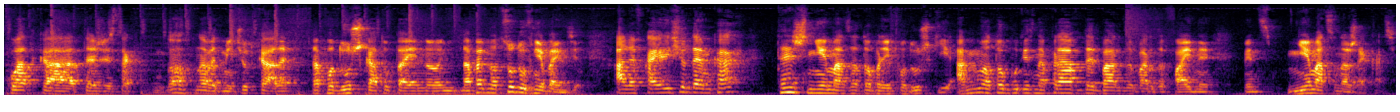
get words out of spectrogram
wkładka też jest tak, no nawet mięciutka, ale ta poduszka tutaj, no na pewno cudów nie będzie. Ale w Kyrie 7 też nie ma za dobrej poduszki, a mimo to but jest naprawdę bardzo, bardzo fajny, więc nie ma co narzekać.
